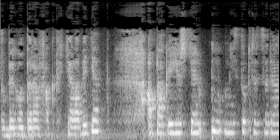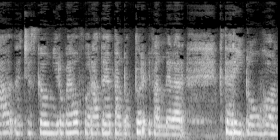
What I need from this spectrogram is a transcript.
to bych ho teda fakt chtěla vidět. A pak ještě místo předseda Českého mírového fora, to je pan doktor Ivan Miller, který dlouho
